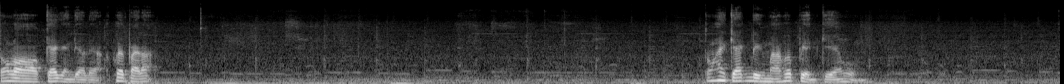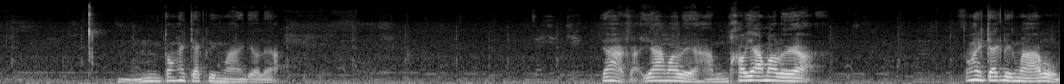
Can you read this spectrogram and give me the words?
ต้องรอแก๊กอย่างเดียวเลยอะเพื่อนไปละต้องให้แก๊กดึงมาเพื่อเปลี่ยนเกมครับผมต้องให้แก๊กดึงมาอย่างเดียวเลยอะยากอะยากมากเลยอะหามุมเข้ายากมากเลยอะต้องให้แก๊กดึงมาครับผม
